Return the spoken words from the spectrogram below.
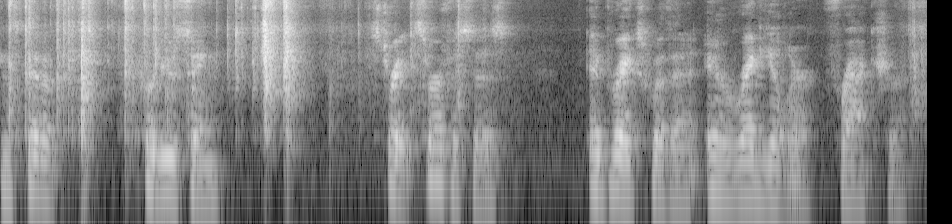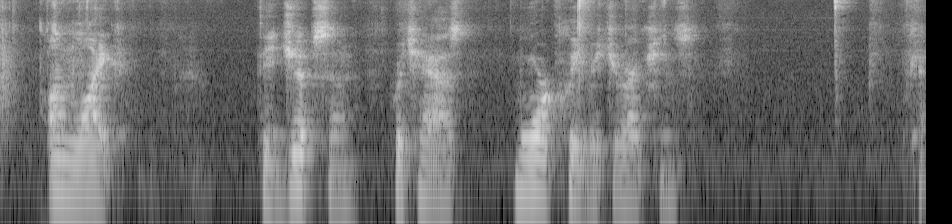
instead of producing straight surfaces, it breaks with an irregular fracture, unlike the gypsum, which has more cleavage directions. Okay.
